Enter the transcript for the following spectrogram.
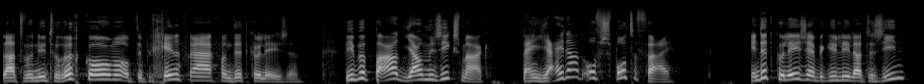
Laten we nu terugkomen op de beginvraag van dit college. Wie bepaalt jouw muzieksmaak? Ben jij dat of Spotify? In dit college heb ik jullie laten zien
